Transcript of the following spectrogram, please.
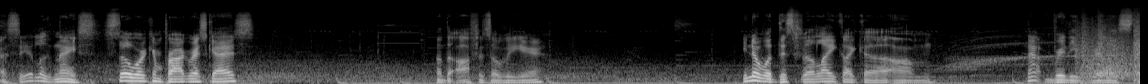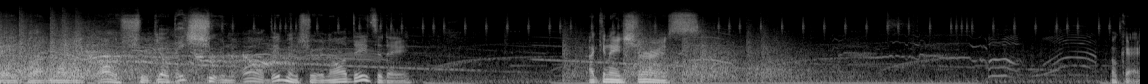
I see it look nice. Still work in progress, guys. Another office over here. You know what this feel like? Like a um not really real estate, but more like oh shoot, yo, they shooting all they've been shooting all day today. Like an insurance. Okay.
